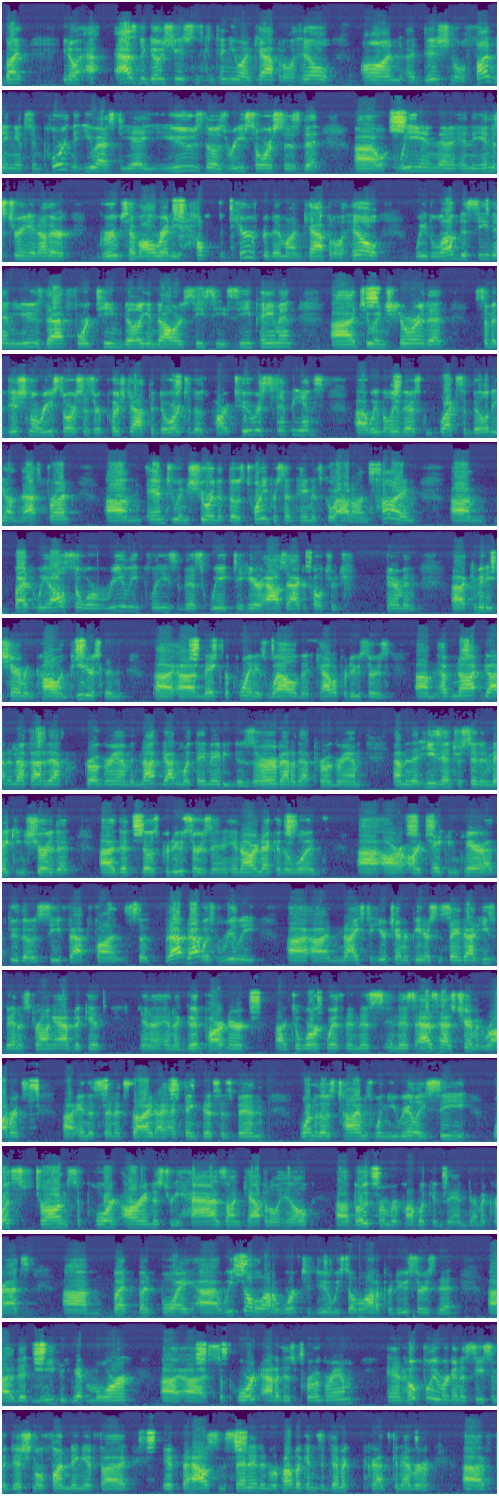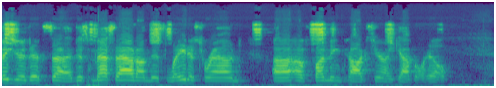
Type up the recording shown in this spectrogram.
But you know, as negotiations continue on Capitol Hill, on additional funding, it's important that USDA use those resources that uh, we in the in the industry and other groups have already helped secure for them on Capitol Hill. We'd love to see them use that $14 billion CCC payment uh, to ensure that some additional resources are pushed out the door to those Part 2 recipients. Uh, we believe there's some flexibility on that front. Um, and to ensure that those 20% payments go out on time. Um, but we also were really pleased this week to hear House Agriculture Chairman, uh, Committee Chairman Collin Peterson uh, uh, make the point as well that cattle producers um, have not gotten enough out of that program and not gotten what they maybe deserve out of that program, um, and that he's interested in making sure that uh, that those producers in, in our neck of the woods uh, are are taken care of through those CFAP funds. So that that was really nice to hear Chairman Peterson say that. He's been a strong advocate and a, and a good partner uh, to work with in this in this, as has Chairman Roberts uh, in the Senate side. I, I, think this has been one of those times when you really see what strong support our industry has on Capitol Hill, uh, both from Republicans and Democrats. Um, but but boy, uh, we still have a lot of work to do. We still have a lot of producers that uh, that need to get more uh, support out of this program and hopefully we're going to see some additional funding if uh, if the House and Senate and Republicans and Democrats can ever uh, figure this uh, this mess out on this latest round uh, of funding talks here on Capitol Hill.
